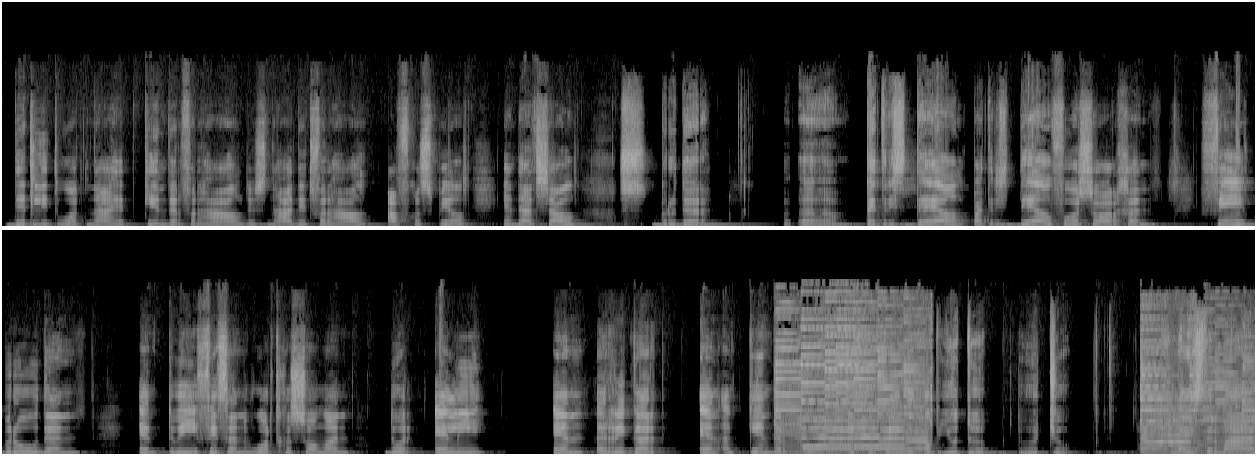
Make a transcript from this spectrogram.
Dit lied wordt na het kinderverhaal, dus na dit verhaal, afgespeeld. En dat zal broeder uh, Patrice Dijl, Patrice voor zorgen. Vijf broden en twee vissen wordt gezongen door Ellie en Rickert en een kinderkoor is te vinden op YouTube. YouTube. Luister maar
